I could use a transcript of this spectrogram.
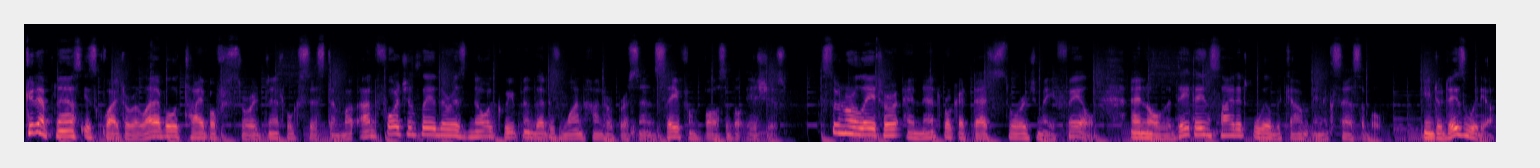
QNAP NAS is quite a reliable type of storage network system, but unfortunately there is no equipment that is 100% safe from possible issues. Sooner or later, a network-attached storage may fail, and all the data inside it will become inaccessible. In today's video,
